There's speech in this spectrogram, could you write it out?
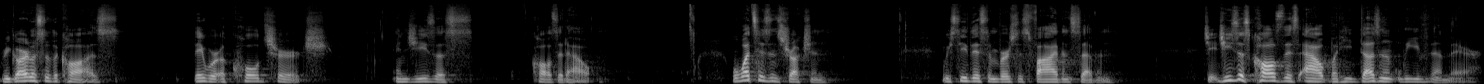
Regardless of the cause they were a cold church and jesus calls it out. Well what's his instruction we see this in verses 5 and 7. J- Jesus calls this out, but he doesn't leave them there.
